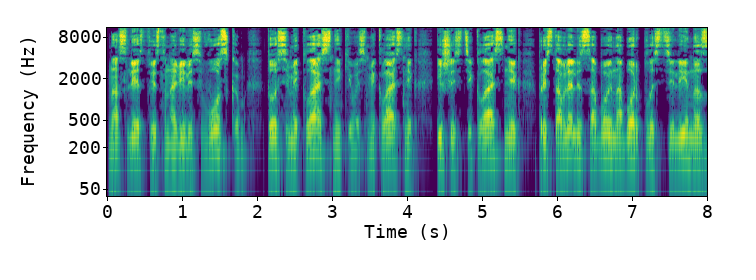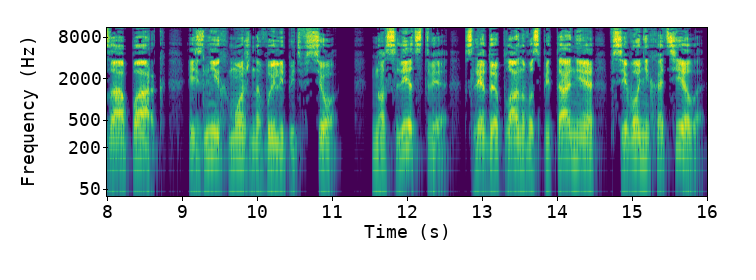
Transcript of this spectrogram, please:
на следствии становились воском, то семиклассники, восьмиклассник и шестиклассник представляли собой набор пластилина «Зоопарк». Из них можно вылепить все. Но следствие, следуя плану воспитания, всего не хотело,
